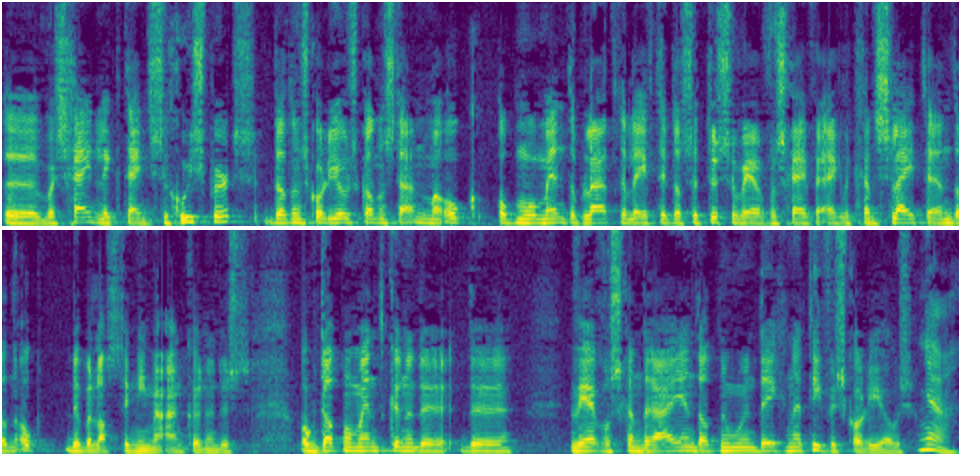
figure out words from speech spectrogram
uh, waarschijnlijk tijdens de groeispurt dat een scoliose kan ontstaan. Maar ook op het moment op latere leeftijd dat ze tussenwervelschijven eigenlijk gaan slijten en dan ook de belasting niet meer aan kunnen. Dus ook dat moment kunnen de, de wervels gaan draaien en dat noemen we een degeneratieve scoliose. Ja,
